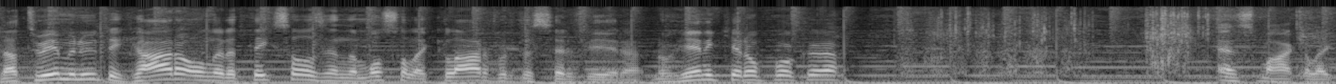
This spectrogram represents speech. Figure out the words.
Na twee minuten garen onder het deksel zijn de mosselen klaar voor te serveren. Nog één keer opwokken en smakelijk.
